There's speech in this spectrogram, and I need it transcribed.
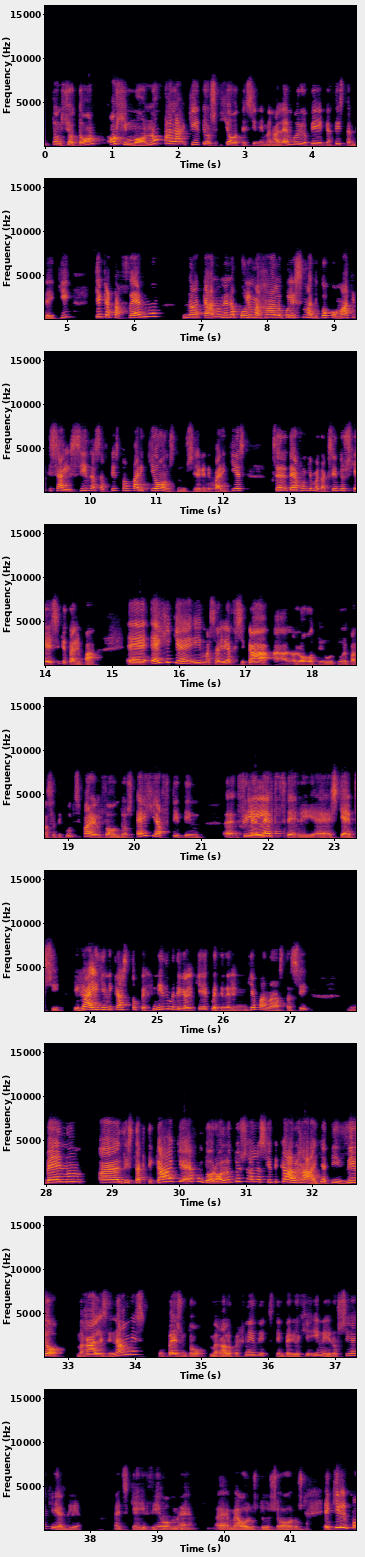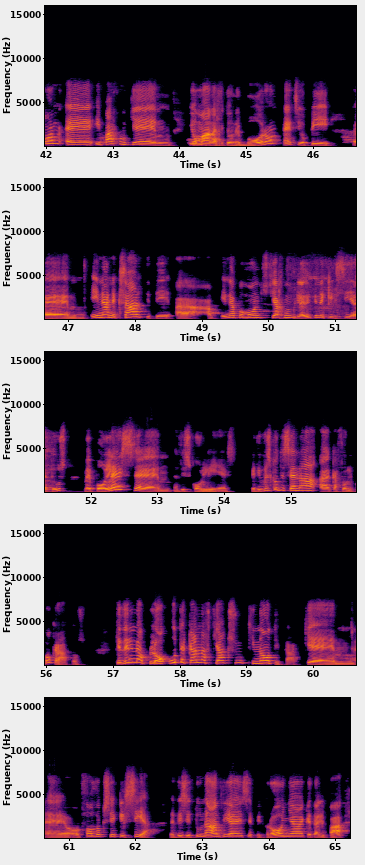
των χιωτών, όχι μόνο, αλλά κυρίως χιώτες είναι οι μεγαλέμποροι, οι οποίοι εγκαθίστανται εκεί και καταφέρνουν να κάνουν ένα πολύ μεγάλο, πολύ σημαντικό κομμάτι της αλυσίδας αυτής των παρικιών στην ουσία, γιατί οι παρικίες, ξέρετε, έχουν και μεταξύ τους σχέση κτλ. Ε, έχει και η Μασαλία φυσικά, λόγω του, του επαναστατικού της παρελθόντος, έχει αυτή την ε, φιλελεύθερη ε, σκέψη. Οι Γάλλοι γενικά στο παιχνίδι με, τη με την Ελληνική Επανάσταση μπαίνουν ε, διστακτικά και έχουν το ρόλο τους, αλλά σχετικά αργά, γιατί οι δύο μεγάλες δυνάμεις που παίζουν το μεγάλο παιχνίδι στην περιοχή είναι η Ρωσία και η Αγγλία. Έτσι και οι δύο με, ε, με όλους τους όρους. Εκεί λοιπόν ε, υπάρχουν και η ομάδα αυτή των εμπόρων, έτσι, οι οποίοι ε, είναι ανεξάρτητοι, είναι από μόνοι τους, φτιάχνουν δηλαδή την εκκλησία τους με πολλές ε, δυσκολίες, γιατί βρίσκονται σε ένα καθολικό κράτος και δεν είναι απλό ούτε καν να φτιάξουν κοινότητα και ορθόδοξη εκκλησία. Δηλαδή ζητούν άδειες επί χρόνια κτλ.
